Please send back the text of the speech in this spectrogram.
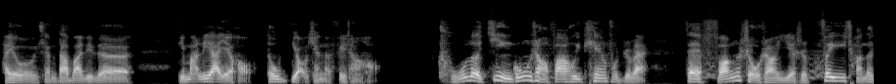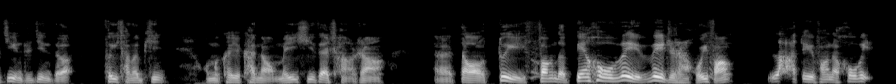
还有像大巴黎的迪玛利亚也好，都表现的非常好。除了进攻上发挥天赋之外，在防守上也是非常的尽职尽责，非常的拼。我们可以看到梅西在场上，呃，到对方的边后卫位置上回防，拉对方的后卫。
